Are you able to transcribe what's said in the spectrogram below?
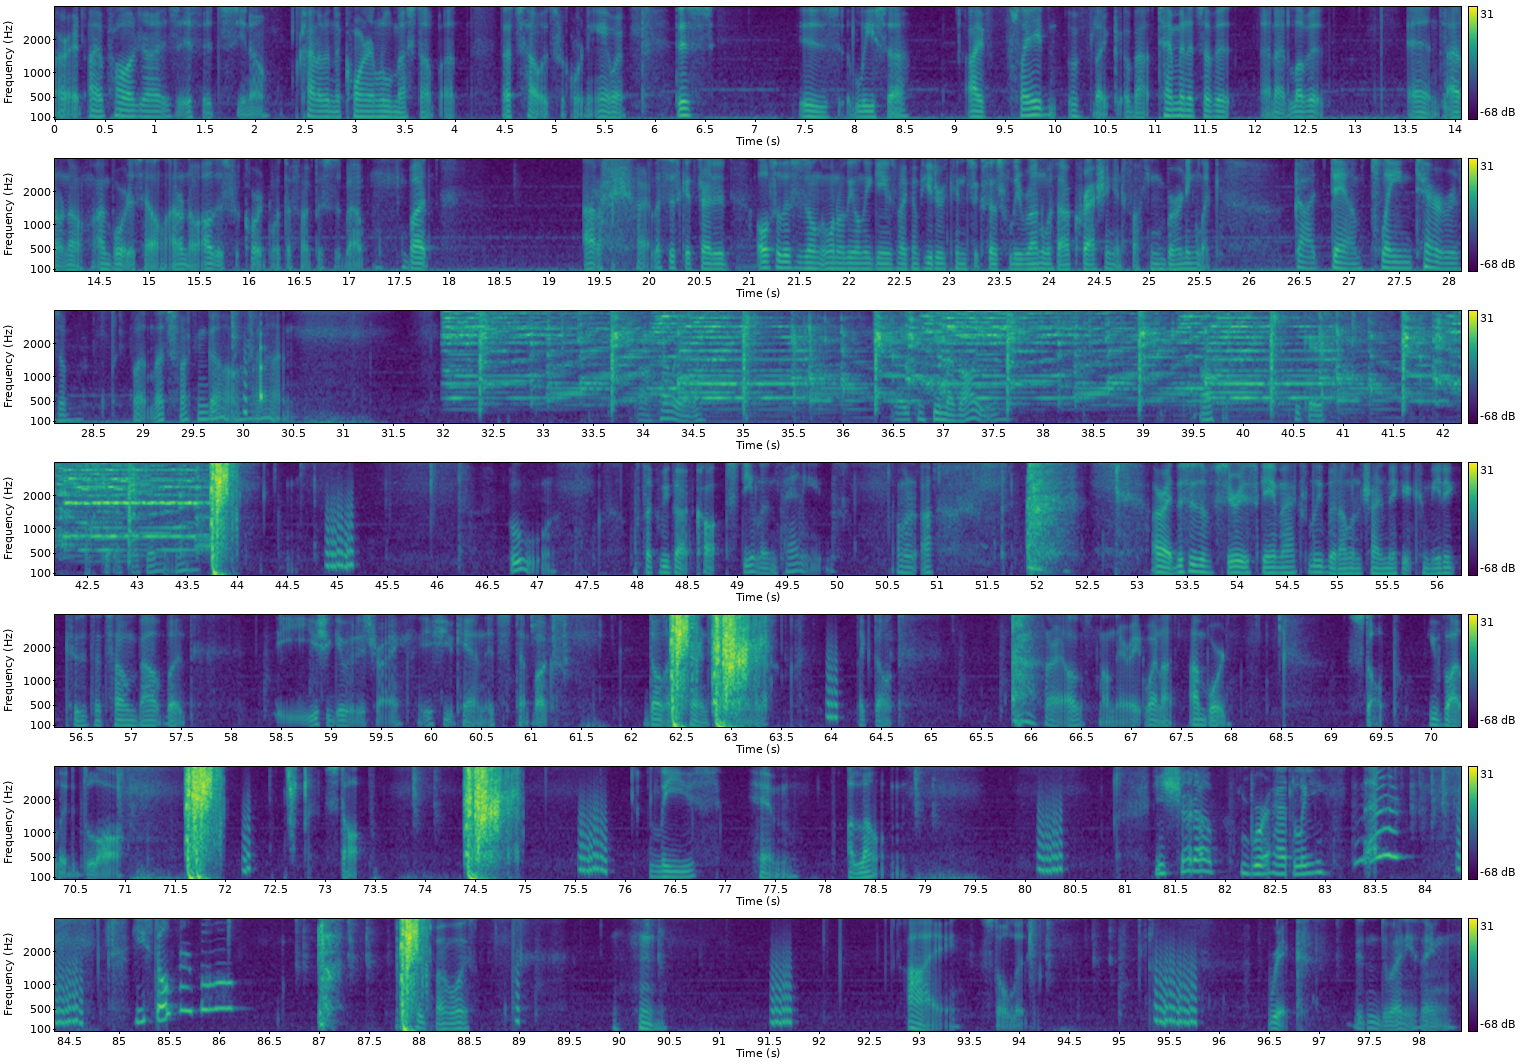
Alright, I apologize if it's, you know, kind of in the corner, a little messed up, but that's how it's recording. Anyway, this is Lisa. I've played like about 10 minutes of it and I love it. And I don't know, I'm bored as hell. I don't know, I'll just record what the fuck this is about. But Alright, let's just get started. Also, this is only one of the only games my computer can successfully run without crashing and fucking burning like goddamn plane terrorism. But let's fucking go. Why not? Oh hell yeah! Now you can see my volume. Awesome. Who cares? Who cares? Okay, Ooh. Looks like we got caught stealing panties. I'm gonna. Uh, All right, this is a serious game actually, but I'm gonna try and make it comedic because that's how I'm about. But you should give it a try if you can. It's ten bucks. Don't let your parents. Like, don't. All right, I'll I'll narrate. Why not? I'm bored. Stop! You violated the law. Stop. Leave him alone. You shut up, Bradley. he stole our ball. it hurts my voice. Hmm. I stole it. Rick didn't do anything.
